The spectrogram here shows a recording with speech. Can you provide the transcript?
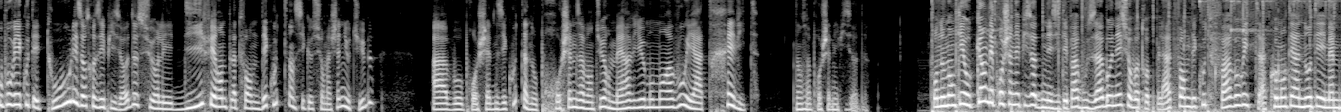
Vous pouvez écouter tous les autres épisodes sur les différentes plateformes d'écoute ainsi que sur ma chaîne YouTube. À vos prochaines écoutes, à nos prochaines aventures, merveilleux moments à vous et à très vite dans un prochain épisode. Pour ne manquer aucun des prochains épisodes, n'hésitez pas à vous abonner sur votre plateforme d'écoute favorite, à commenter, à noter et même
